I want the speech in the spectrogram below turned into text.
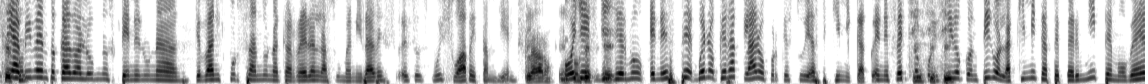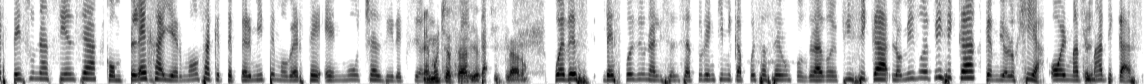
sí, a mí me han tocado alumnos que tienen una, que van cursando una carrera en las humanidades, eso es muy suave también. Claro. Oye, eh, Guillermo, en este, bueno, queda claro por qué estudiaste química. En efecto, coincido contigo, la química te permite moverte, es una ciencia compleja y hermosa que te permite moverte en muchas direcciones. En muchas áreas, sí, claro. Puedes, después de una licenciatura en química, puedes hacer un posgrado en física, lo mismo en física que en biología o en matemáticas,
